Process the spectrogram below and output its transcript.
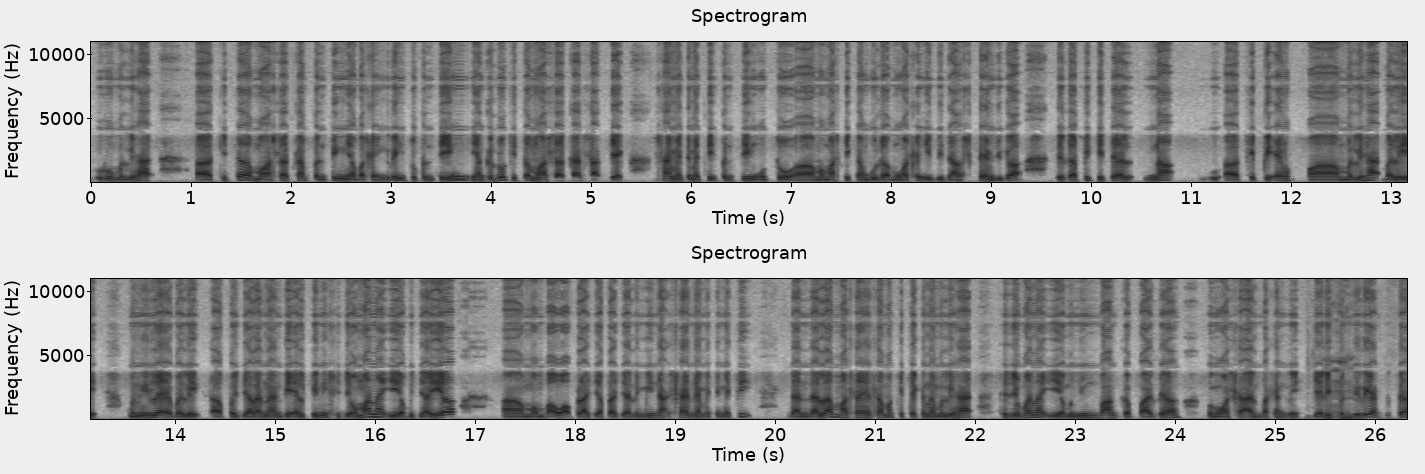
guru melihat uh, kita merasakan pentingnya bahasa Inggeris itu penting. Yang kedua kita merasakan subjek sains matematik penting untuk uh, memastikan budak menguasai bidang STEM juga. Tetapi kita nak uh, KPM uh, melihat balik, menilai balik uh, perjalanan DLP ini sejauh mana ia berjaya uh, membawa pelajar-pelajar ini minat sains dan matematik dan dalam masa yang sama kita kena melihat sejauh mana ia menyumbang kepada penguasaan bahasa Inggeris. Jadi mm-hmm. pendirian kita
